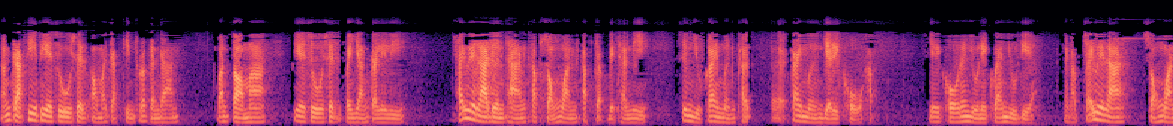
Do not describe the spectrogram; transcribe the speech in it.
หลังจากที่พระเยซูเสด็จออกมาจากถิ่นทุรกันดารวันต่อมาพระเยซูเสด็จไปยังกาลิลี ใช้เวลาเดินทางครับสองวันครับจากเบธานี ซึ่งอยู่ใกล้เมือง ใกล้เมืองเยริโคครับ เยริโคนั้นอยู่ในแคว้นยูเดียนะครับ ใช้เวลาสองวัน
